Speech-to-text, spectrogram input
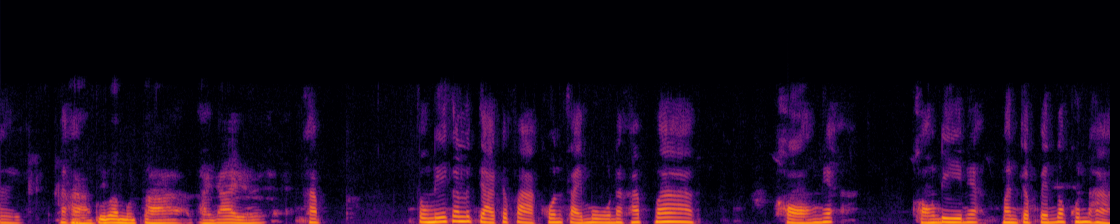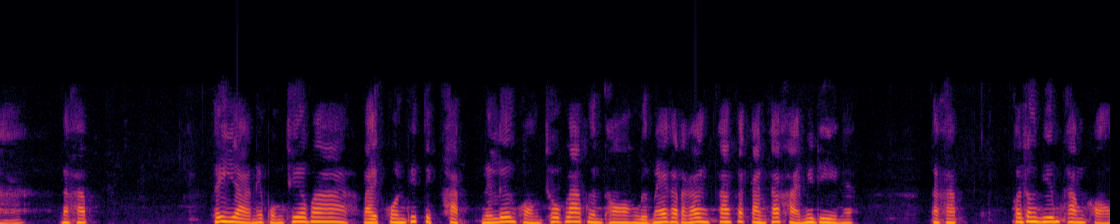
เลยนะครับอ่าที่ว่ามุนตาตายได้เลยครับ ตรงนี้ก็อยากจะฝากคนสายมูนะครับว่าของเนี่ยของดีเนี่ยมันจะเป็นต้องค้นหานะครับและอีกอย่างเนี่ยผมเชื่อว่าหลายคนที่ติดขัดในเรื่องของโชคลาภเงินทอง หรือแม้กระทั่งการค้าขายไม่ดีเนี่ยนะครับ ก็ต้องยืมคำของ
